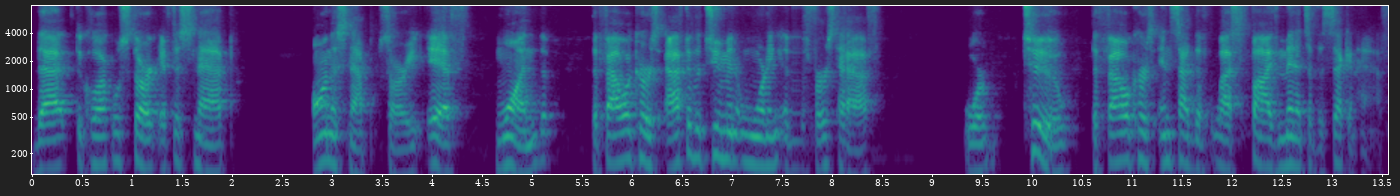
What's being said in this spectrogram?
that the clock will start if the snap, on the snap, sorry, if one, the, the foul occurs after the two minute warning of the first half, or two, the foul occurs inside the last five minutes of the second half.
